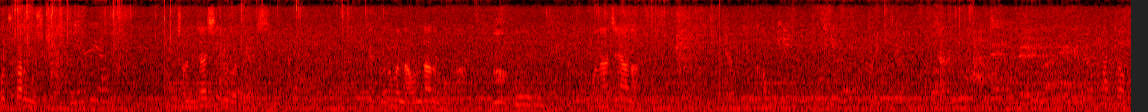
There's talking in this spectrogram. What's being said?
고춧가루 무시고요. 전자식으로 되어 있습니다. 이게 누르면 나온다는 건가? 원하지 않아. 여기 커피, 있고요. 여기는 핫도그.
